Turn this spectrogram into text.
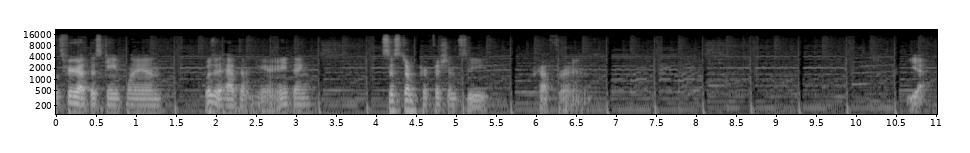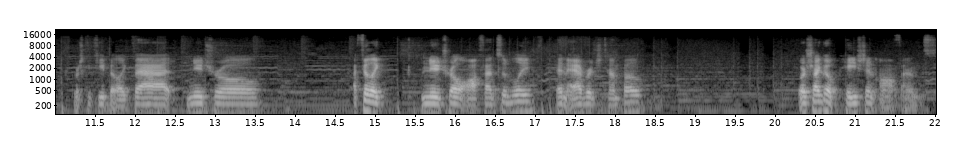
let's figure out this game plan. What does it have down here? Anything? System proficiency preference. Yeah, we're just gonna keep it like that. Neutral. I feel like neutral offensively and average tempo. Or should I go patient offense?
